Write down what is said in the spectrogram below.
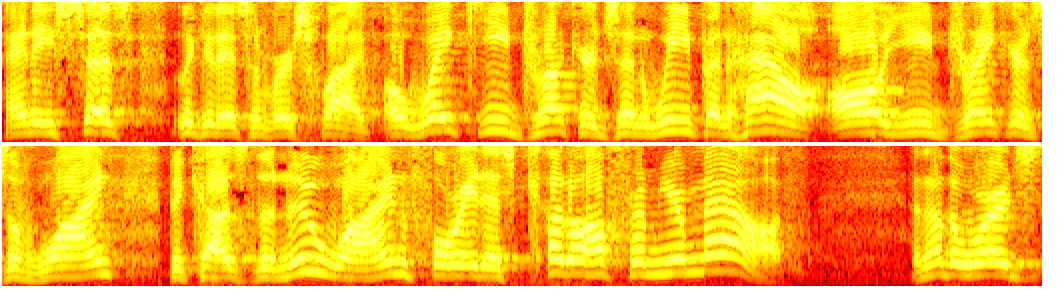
And he says, look at this in verse 5 Awake ye drunkards and weep and howl, all ye drinkers of wine, because the new wine, for it is cut off from your mouth. In other words,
